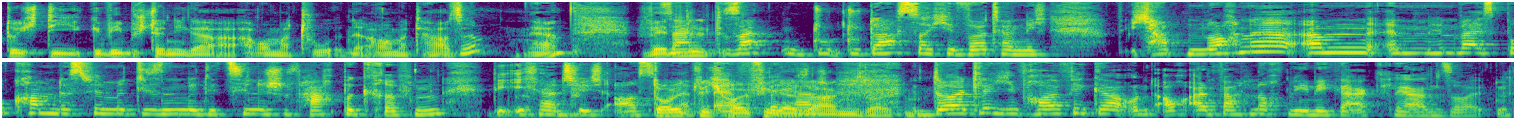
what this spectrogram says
durch die gewebeständige Aromato Aromatase. Ja? Wandelt, Sag, sag, du, du darfst solche Wörter nicht. Ich habe noch eine, ähm, einen Hinweis bekommen, dass wir mit diesen medizinischen Fachbegriffen, die ich natürlich aus Deutlich häufiger beherrsche, sagen sollten. Deutlich häufiger und auch einfach noch weniger erklären sollten.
